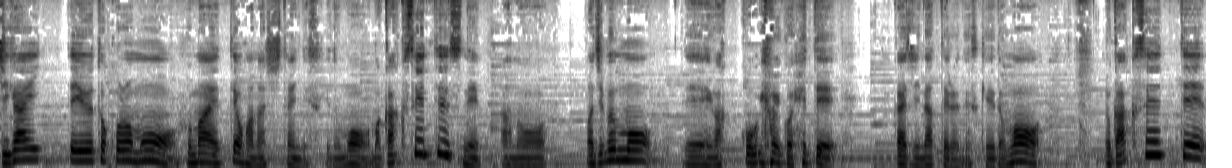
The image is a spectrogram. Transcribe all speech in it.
違いっていうところも踏まえてお話ししたいんですけども、まあ、学生ってですね、あの、まあ、自分も、えー学校教育を経て社会人になってるんですけれども、学生って、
